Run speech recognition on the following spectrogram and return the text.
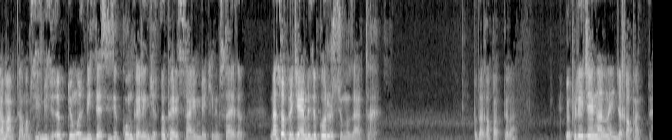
Tamam tamam, siz bizi öptünüz, biz de sizi kum gelince öperiz Sayın Bekir'im, saygı. Nasıl öpeceğimizi görürsünüz artık. Bu da kapattılar. Öpüleceğini anlayınca kapattı.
